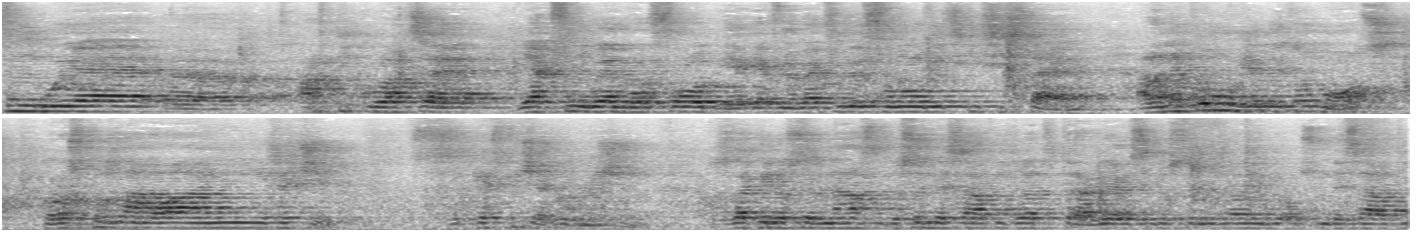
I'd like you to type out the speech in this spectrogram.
funguje uh, artikulace, jak funguje morfologie, jak, jak funguje fonologický systém, ale nepomůže mi to moc k rozpoznávání řeči, ke speech recognition. To se taky do, 17, do 70. let travě, si do 70. do 80.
